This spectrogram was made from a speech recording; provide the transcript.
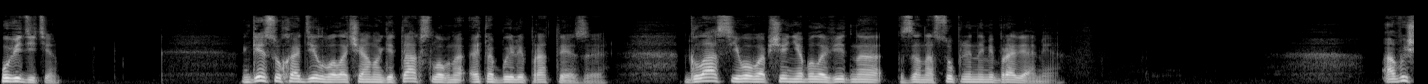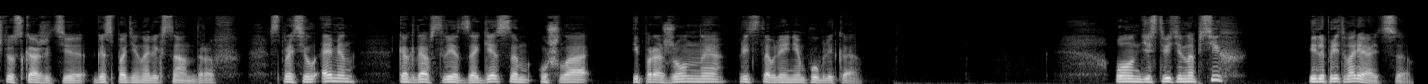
«Уведите». Гес уходил, волоча ноги так, словно это были протезы. Глаз его вообще не было видно за насупленными бровями. «А вы что скажете, господин Александров?» — спросил Эмин, когда вслед за Гессом ушла и пораженная представлением публика. Он действительно псих или притворяется?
